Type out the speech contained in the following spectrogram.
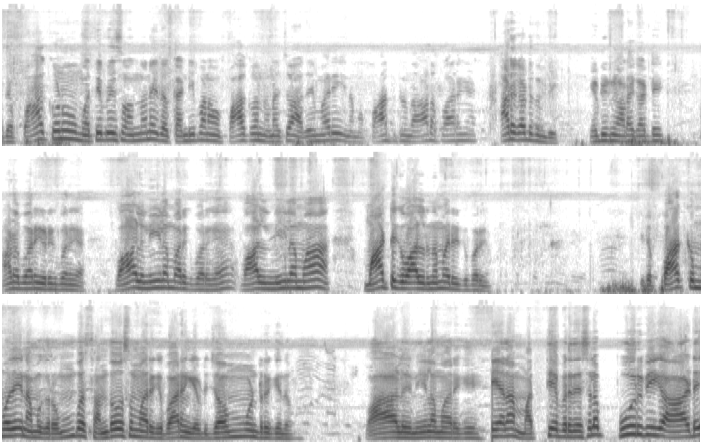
இதை பார்க்கணும் மத்திய பிரதேசம் வந்தோன்னே இதை கண்டிப்பாக நம்ம பார்க்கணும்னு நினச்சோம். அதே மாதிரி நம்ம பார்த்துட்டு இருந்த ஆடை பாருங்க. ஆடை காட்டு தம்பி. எப்படி இருக்கு ஆடை காட்டு? ஆடை பாருங்கள் எடுக்க பாருங்கள் வால் நீளமாக இருக்கு பாருங்கள் வால் நீளமாக மாட்டுக்கு வால் இருந்த மாதிரி இருக்கு பாருங்கள் இதை பார்க்கும்போதே நமக்கு ரொம்ப சந்தோஷமாக இருக்குது பாருங்கள் எப்படி ஜம்முன்னு இருக்குது இந்த வால் நீளமாக இருக்குது இதெல்லாம் மத்திய பிரதேசத்தில் பூர்வீக ஆடு.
